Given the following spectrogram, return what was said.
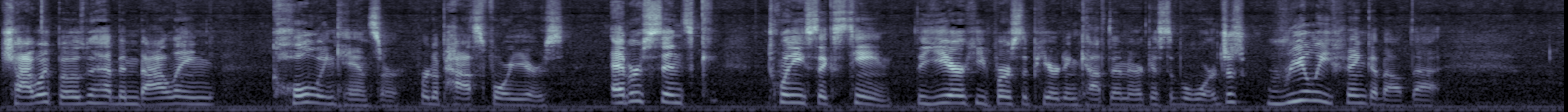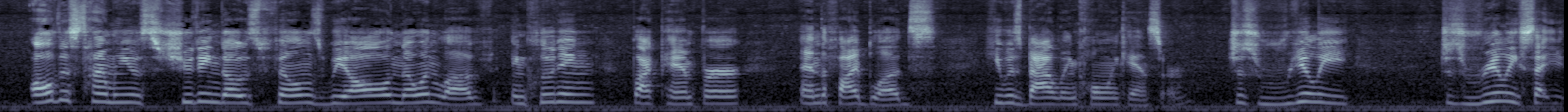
Chadwick Boseman had been battling colon cancer for the past four years, ever since 2016, the year he first appeared in Captain America: Civil War. Just really think about that all this time when he was shooting those films we all know and love, including Black Panther and The Five Bloods, he was battling colon cancer. Just really, just really set,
